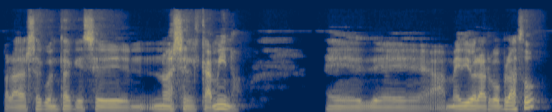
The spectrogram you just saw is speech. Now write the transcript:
para darse cuenta que ese no es el camino eh, de, a medio o largo plazo.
